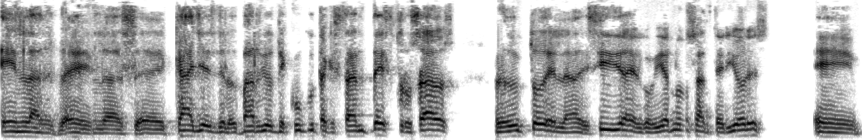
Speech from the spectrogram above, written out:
en las, eh, calles de los barrios de Cúcuta que están destrozados producto de la desidia de gobiernos anteriores eh,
